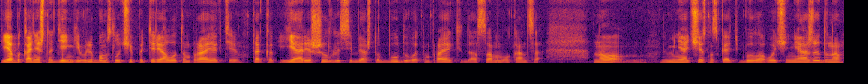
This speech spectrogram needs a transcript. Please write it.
Я бы, конечно, деньги в любом случае потерял в этом проекте, так как я решил для себя, что буду в этом проекте до самого конца. Но для меня, честно сказать, было очень неожиданно,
